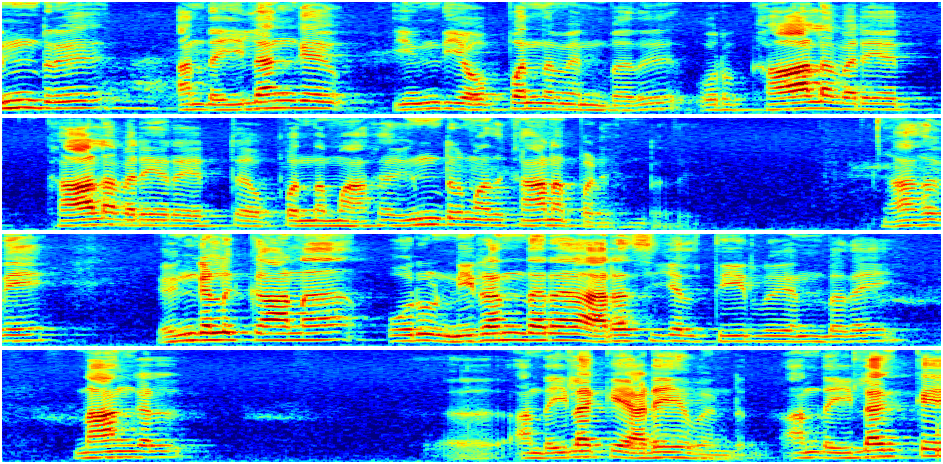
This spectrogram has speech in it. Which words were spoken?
இன்று அந்த இலங்கை இந்திய ஒப்பந்தம் என்பது ஒரு கால வரைய கால வரையறையற்ற ஒப்பந்தமாக இன்றும் அது காணப்படுகின்றது. ஆகவே எங்களுக்கான ஒரு நிரந்தர அரசியல் தீர்வு என்பதை நாங்கள் அந்த இலக்கை அடைய வேண்டும். அந்த இலக்கை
